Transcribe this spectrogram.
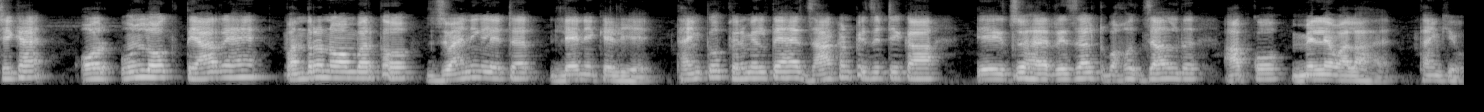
ठीक है? और उन लोग तैयार रहें पंद्रह नवंबर को ज्वाइनिंग लेटर लेने के लिए। थैंक यू फिर मिलते हैं झारखंड पीजीटी का। एक जो है रिज़ल्ट बहुत जल्द आपको मिलने वाला है। थैंक यू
